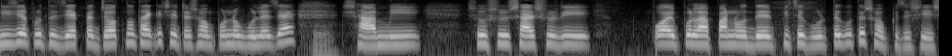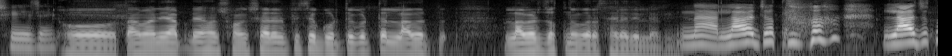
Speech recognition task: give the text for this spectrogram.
নিজের প্রতি যে একটা যত্ন থাকে সেটা সম্পূর্ণ ভুলে যায়। স্বামী শ্বশুর শাশুড়ি পয় পোলাপান ওদের পিছে ঘুরতে ঘুরতে সবকিছু শেষ হয়ে যায়। ও তার মানে আপনি এখন সংসারের পিছে ঘুরতে ঘুরতে লাভের লাভের যত্ন করে ছেড়ে দিলেন। না লাউ যত্ন লাউ যত্ন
